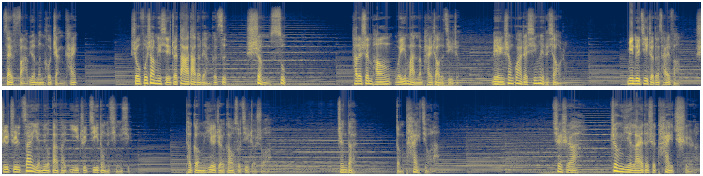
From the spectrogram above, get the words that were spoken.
在法院门口展开。手幅上面写着大大的两个字“胜诉”。他的身旁围满了拍照的记者，脸上挂着欣慰的笑容。面对记者的采访，诗织再也没有办法抑制激动的情绪。他哽咽着告诉记者说：“真的，等太久了。确实啊。”正义来的是太迟了，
